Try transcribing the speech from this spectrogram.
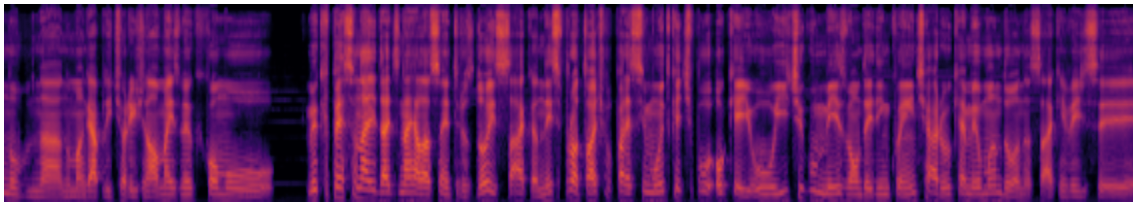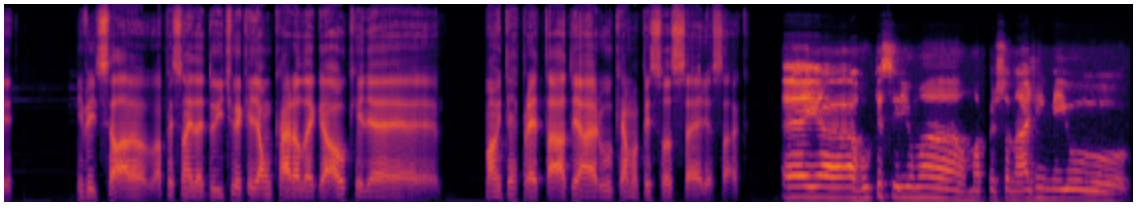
no, na, no mangá Bleach original, mas meio que como meio que personalidades na relação entre os dois, saca? Nesse protótipo parece muito que é tipo, ok, o Ichigo mesmo é um delinquente e a Haruki é meio mandona, saca? Em vez de ser. Em vez de, sei lá, a personalidade do Ichigo é que ele é um cara legal, que ele é mal interpretado, e a Haruki é uma pessoa séria, saca? É, e a Haruki seria uma, uma personagem meio.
